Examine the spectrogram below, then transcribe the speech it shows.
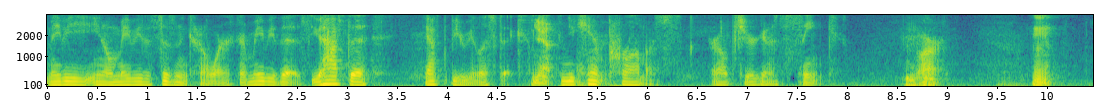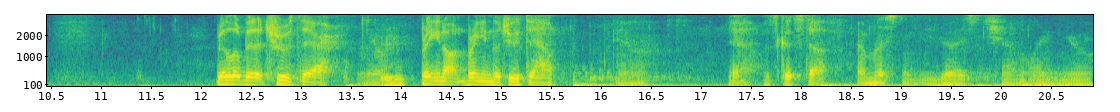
Maybe you know maybe this isn't gonna work or maybe this. You have to you have to be realistic. Yeah. and you can't promise or else you're gonna sink. You are A little bit of truth there. you know? Bringing on, bringing the truth down. Yeah. Yeah, it's good stuff. I'm listening to you guys channeling your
